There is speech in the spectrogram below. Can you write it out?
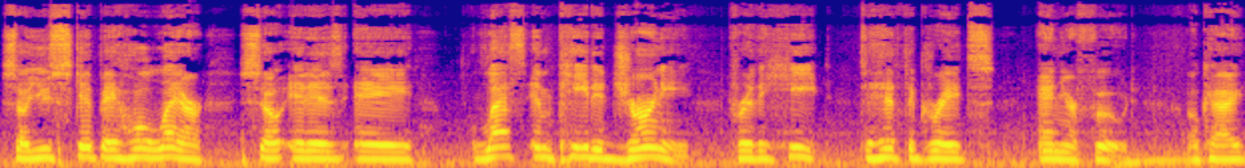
So you skip a whole layer. So it is a less impeded journey for the heat to hit the grates and your food. Okay.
